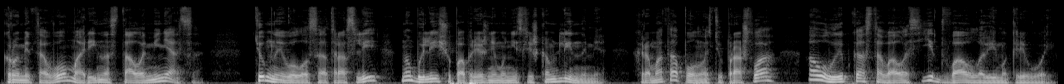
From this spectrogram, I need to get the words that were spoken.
Кроме того, Марина стала меняться. Темные волосы отросли, но были еще по-прежнему не слишком длинными. Хромота полностью прошла, а улыбка оставалась едва уловимо кривой.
